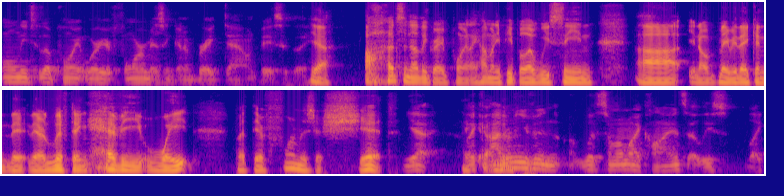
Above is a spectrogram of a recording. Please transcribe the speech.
only to the point where your form isn't going to break down, basically. Yeah. Oh, that's another great point. Like, how many people have we seen? Uh, you know, maybe they can they, they're lifting heavy weight, but their form is just shit. Yeah. Like uh, I don't even with some of my clients, at least like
